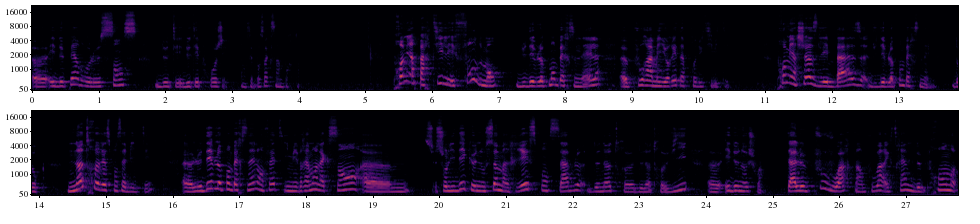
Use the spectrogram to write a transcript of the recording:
euh, et de perdre le sens de tes, projets. Donc c'est pour ça que c'est important. Première partie, les fondements du développement personnel euh, pour améliorer ta productivité. Première chose, les bases du développement personnel. Donc notre responsabilité. Euh, le développement personnel, en fait, il met vraiment l'accent euh, sur l'idée que nous sommes responsables de notre, de notre vie et de nos choix. Tu as le pouvoir, tu as un pouvoir extrême de prendre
